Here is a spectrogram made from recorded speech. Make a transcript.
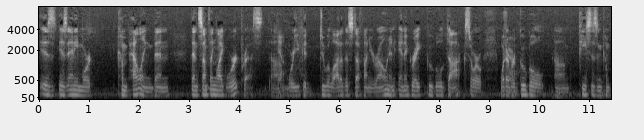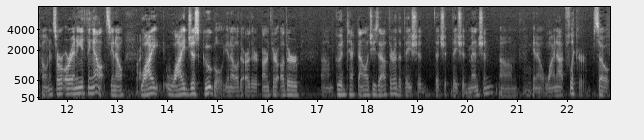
is is any more compelling than than something like wordpress um, Yeah. where you could do a lot of this stuff on your own and integrate google docs or whatever Sure. google um, pieces and components or, or anything else you know? Right. why why just google you know? Are there aren't there other um, good technologies out there that they should that should, they should mention? Um, you know why not flickr? So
